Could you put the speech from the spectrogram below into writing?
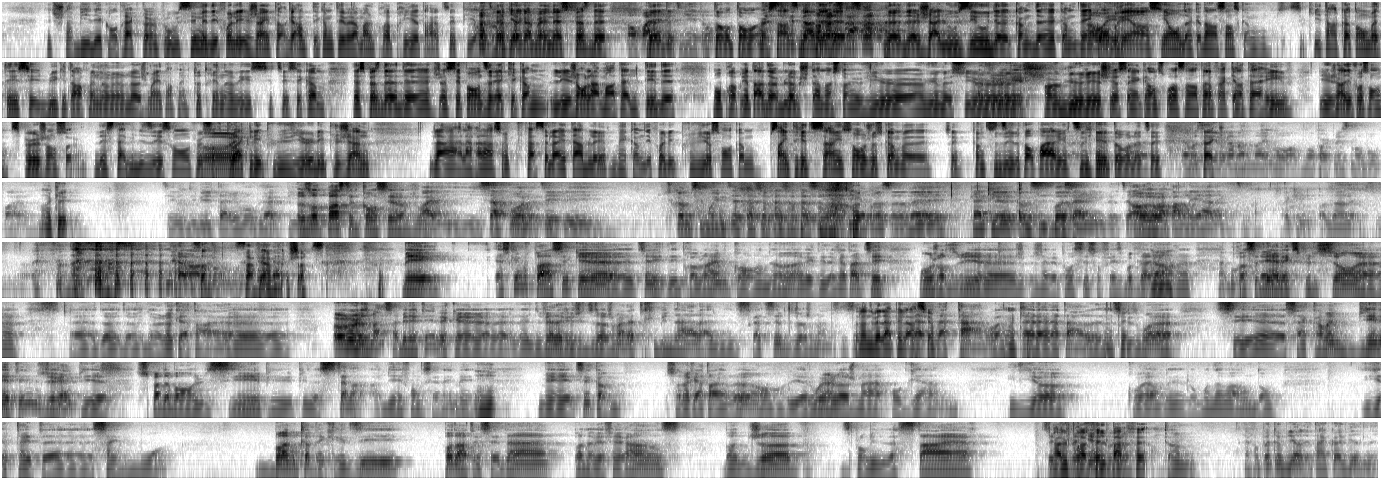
je suis habillé décontracté un peu aussi, mais des fois, les gens, ils te regardent, t'es comme t'es vraiment le propriétaire, tu sais, puis on dirait qu'il y a comme une espèce de... Ton père de- de- ton- ton- un sentiment de, de- jalousie ou de, comme de, comme d'incompréhension, de- dans le sens comme qui est en coton batté, c'est lui qui est en train de mener le logement, il est en train de tout rénover ici, tu sais, c'est comme une espèce de, je sais pas, on dirait que comme les gens ont la mentalité de mon propriétaire d'un blog justement, c'est un vieux un vieux monsieur, Un vieux riche. un vieux riche qui a 50, 60 ans, fait quand t'arrives, les gens des fois sont un petit peu genre déstabilisés si on veut, surtout avec les plus vieux, les plus jeunes la, la relation est plus facile à établir, mais comme des fois, les plus vieux sont comme, sans être réticents, ils sont juste comme, euh, tu sais, comme tu dis, là, ton père arrive-tu bientôt, là, tu sais. Ben, moi, Fait c'est que- vraiment de même. Mon, mon partner, c'est mon beau-père. OK. Tu sais, au début, tu arrives au bloc, puis. Eux autres pensent que t'es le concierge. Ouais, ils savent pas, là, tu sais, puis c'est comme si moi, il me disait fais ça, fais ça, fais ça, puis après ça, ben, quand le- comme si le boss arrive, là, tu sais, ah, je vais en parler à Alain, tu sais. Ok, parle dans Alain, tu sais. Ça, ça revient à la même chose. Mais est-ce que vous pensez que euh, les, les problèmes qu'on a avec les locataires, tu sais, moi aujourd'hui, euh, je, je l'avais posté sur Facebook d'ailleurs, on a beau procédé trait. à l'expulsion euh, d'un locataire. Heureusement, ça a bien été avec euh, la, la nouvelle régie du logement, le tribunal administratif du logement. c'est ça? La nouvelle La, appellation. la TAR, la, la- excuse-moi, c'est, euh, ça a quand même bien été, je dirais, puis euh, super de bons huissiers, puis, puis le système a, a bien fonctionné, mais, Mhm. mais tu sais, comme ce locataire-là, on lui a loué un logement haut de gamme, il y a, quoi, on est au mois de novembre, donc il y a peut-être euh, cinq mois, bonne cote de crédit, pas d'antécédents, bonne référence, bonne job, diplôme universitaire. Ah, le profil là, parfait. Comme, Il faut pas t'oublier, on est en COVID, là.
